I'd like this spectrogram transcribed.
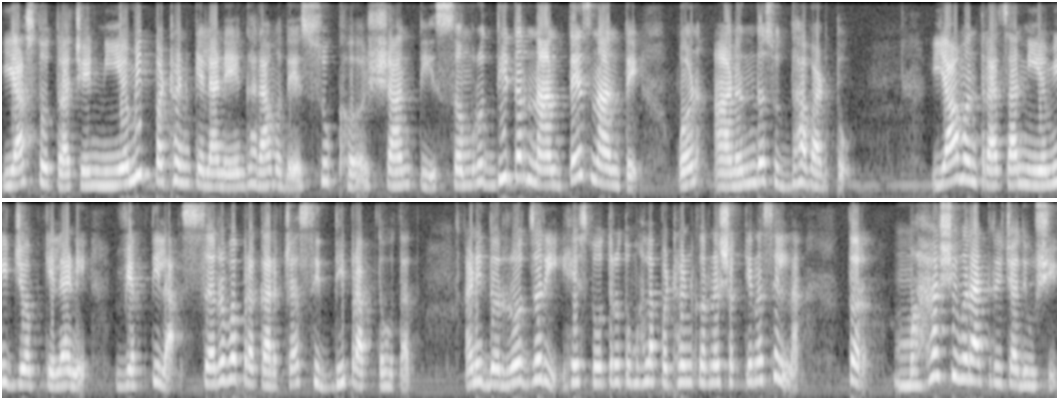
या स्तोत्राचे नियमित पठण केल्याने घरामध्ये सुख शांती समृद्धी तर नांदतेच नांदते पण आनंद सुद्धा वाढतो. या मंत्राचा नियमित जप केल्याने व्यक्तीला सर्व प्रकारच्या सिद्धी प्राप्त होतात. आणि दररोज जरी हे स्तोत्र तुम्हाला पठण करणं शक्य नसेल ना तर महाशिवरात्रीच्या दिवशी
